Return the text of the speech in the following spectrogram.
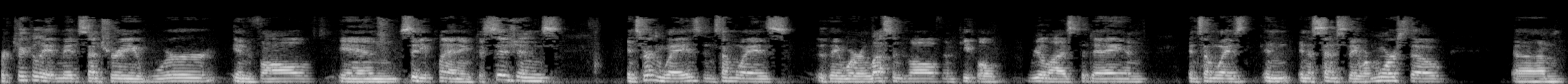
particularly at mid-century, were involved in city planning decisions in certain ways. In some ways, they were less involved than people realize today, and in some ways, in in a sense, they were more so. Um,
